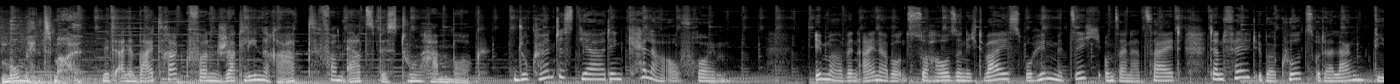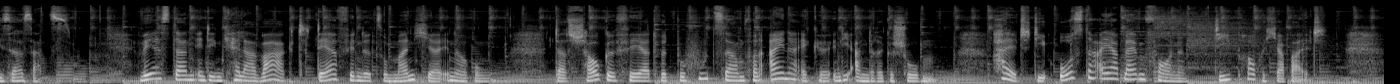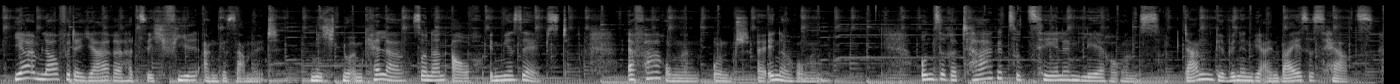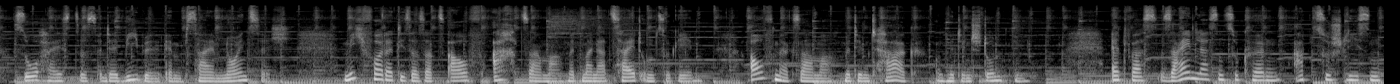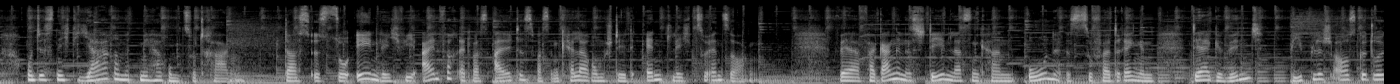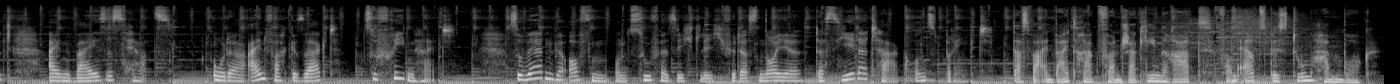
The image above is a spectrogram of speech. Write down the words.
Moment mal. Mit einem Beitrag von Jacqueline Rath vom Erzbistum Hamburg. Du könntest ja den Keller aufräumen. Immer wenn einer bei uns zu Hause nicht weiß, wohin mit sich und seiner Zeit, dann fällt über kurz oder lang dieser Satz. Wer es dann in den Keller wagt, der findet so manche Erinnerung. Das Schaukelpferd wird behutsam von einer Ecke in die andere geschoben. Halt, die Ostereier bleiben vorne. Die brauche ich ja bald. Ja, im Laufe der Jahre hat sich viel angesammelt. Nicht nur im Keller, sondern auch in mir selbst. Erfahrungen und Erinnerungen. Unsere Tage zu zählen lehre uns. Dann gewinnen wir ein weises Herz. So heißt es in der Bibel im Psalm 90. Mich fordert dieser Satz auf, achtsamer mit meiner Zeit umzugehen, aufmerksamer mit dem Tag und mit den Stunden. Etwas sein lassen zu können, abzuschließen und es nicht Jahre mit mir herumzutragen. Das ist so ähnlich wie einfach etwas Altes, was im Keller rumsteht, endlich zu entsorgen. Wer Vergangenes stehen lassen kann, ohne es zu verdrängen, der gewinnt, biblisch ausgedrückt, ein weises Herz. Oder einfach gesagt, Zufriedenheit. So werden wir offen und zuversichtlich für das Neue, das jeder Tag uns bringt. Das war ein Beitrag von Jacqueline Rath vom Erzbistum Hamburg.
